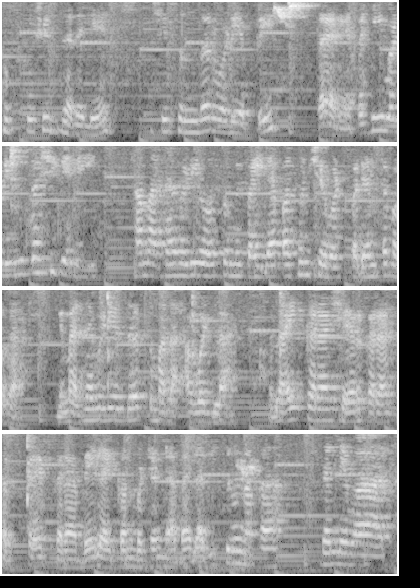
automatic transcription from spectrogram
खुसखुशीत झालेली आहे. अशी सुंदर वडी आपली तयार आहे. तर ही वडी मी कशी केली हा माझा व्हिडिओ तुम्ही पहिल्यापासून शेवटपर्यंत बघा. आणि माझा व्हिडिओ जर तुम्हाला आवडला लाईक करा शेअर करा सबस्क्राईब करा बेल आयकॉन बटन दाबायला विसरू नका. धन्यवाद.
